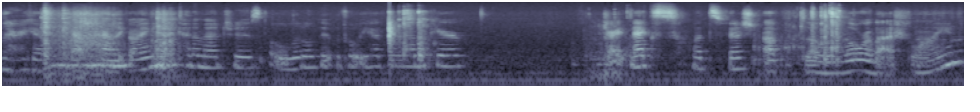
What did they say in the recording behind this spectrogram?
There we go. Got highlight going and it kind of matches a little bit with what we have going on up here. Alright, next, let's finish up the lower lash line.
